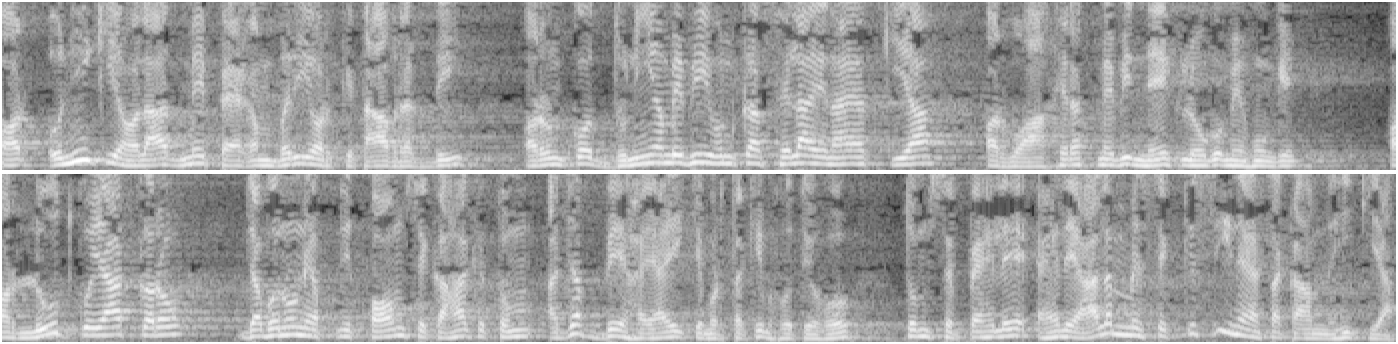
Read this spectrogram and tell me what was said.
और उन्हीं की औलाद में पैगंबरी और किताब रख दी और उनको दुनिया में भी उनका सिला इनायत किया और वो आखिरत में भी नेक लोगों में होंगे। और लूत को याद करो, जब उन्होंने अपनी कौम से कहा कि तुम अजब बेहयाई के मुरतकब होते हो, तुमसे पहले अहले आलम में से किसी ने ऐसा काम नहीं किया।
